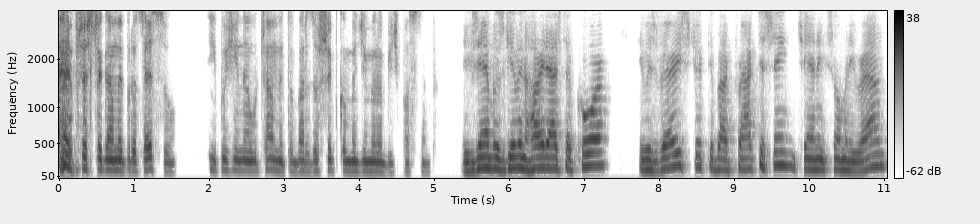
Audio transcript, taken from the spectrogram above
przestrzegamy procesu i później nauczamy, to bardzo szybko będziemy robić postęp. The example is given Haridas Thakur. He was very strict about practicing, chanting so many rounds,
